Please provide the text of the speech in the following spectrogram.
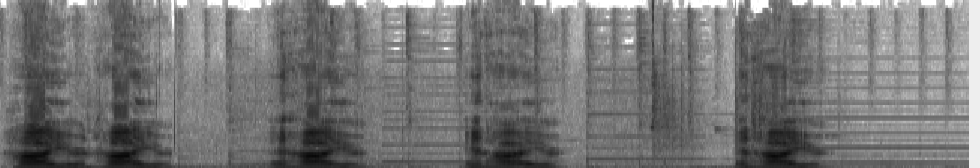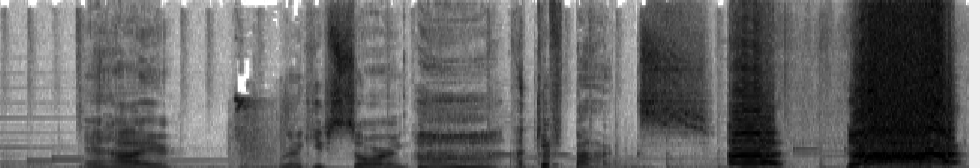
higher and higher and higher and higher and higher and higher. We're gonna keep soaring. A gift box. Uh. Ah!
